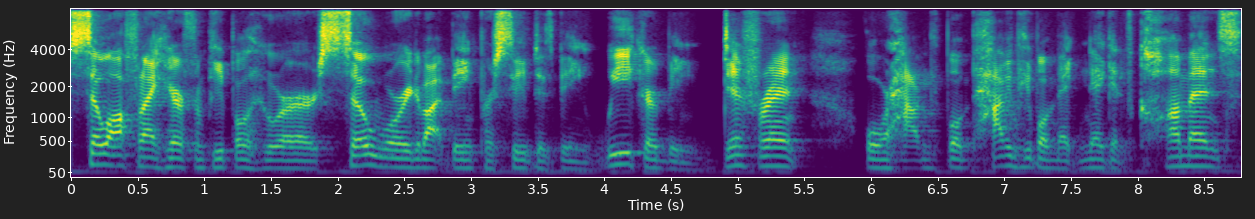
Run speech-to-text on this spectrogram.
so often I hear from people who are so worried about being perceived as being weak or being different or having people having people make negative comments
